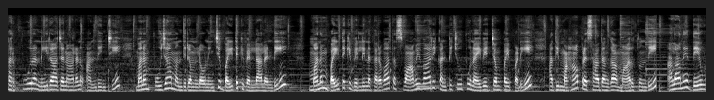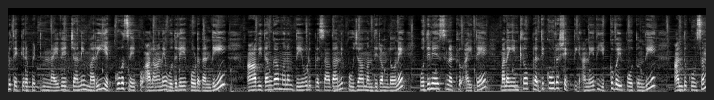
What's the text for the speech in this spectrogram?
కర్పూర నీరాజనాలను అందించి మనం పూజా మందిరంలో నుంచి బయటకి వెళ్ళాలండి. మనం బయటకి వెళ్ళిన తర్వాత స్వామివారి కంటిచూపు నైవేద్యంపై పడి అది మహాప్రసాదంగా మారుతుంది. అలానే దేవుడి దగ్గర పెట్టిన నైవేద్యాన్ని మరీ ఎక్కువసేపు అలానే వదిలేయకూడదండి. ఆ విధంగా మనం దేవుడి ప్రసాదాన్ని పూజా మందిరంలోనే వదిలేసినట్లు అయితే మన ఇంట్లో ప్రతికూల శక్తి అనేది ఎక్కువైపోతుంది. అందుకోసం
